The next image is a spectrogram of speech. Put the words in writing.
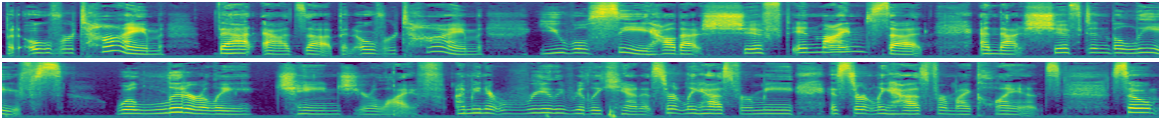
But over time, that adds up. And over time, you will see how that shift in mindset and that shift in beliefs will literally change your life. I mean, it really, really can. It certainly has for me, it certainly has for my clients. So,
